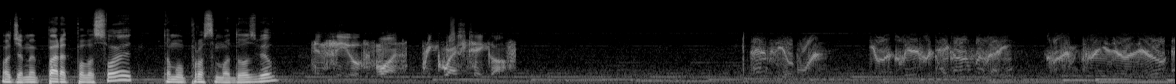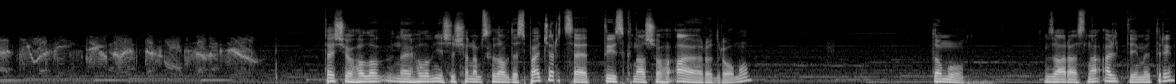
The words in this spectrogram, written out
Отже, ми перед полосою, тому просимо дозвіл. Enfield 1, request takeoff. Enfield 1, you are cleared for takeoff when ready. Climb 300 at QFE 29.70. Те, що голов... найголовніше, що нам сказав диспетчер, це тиск нашого аеродрому. Тому зараз на альтиметрі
